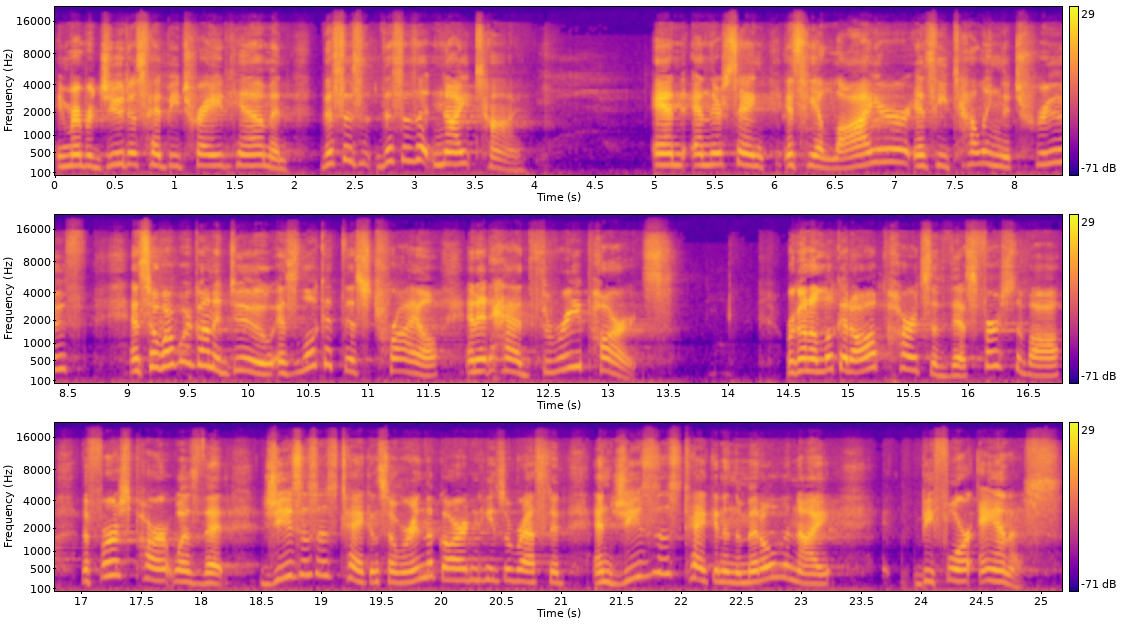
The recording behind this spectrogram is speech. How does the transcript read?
You remember Judas had betrayed him, and this is, this is at nighttime. And, and they're saying, is he a liar? Is he telling the truth? And so, what we're going to do is look at this trial, and it had three parts. We're going to look at all parts of this. First of all, the first part was that Jesus is taken. So, we're in the garden, he's arrested, and Jesus is taken in the middle of the night before Annas.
